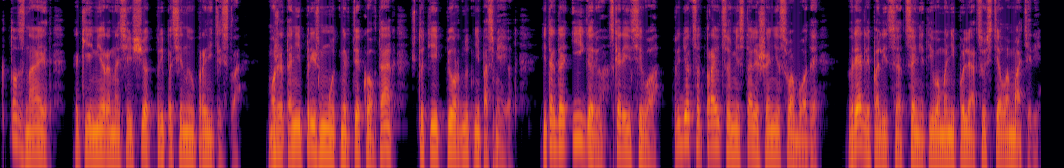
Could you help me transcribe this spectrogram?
Кто знает, какие меры на сей счет припасены у правительства. Может, они прижмут мертвяков так, что те пернуть не посмеют. И тогда Игорю, скорее всего, придется отправиться в места лишения свободы. Вряд ли полиция оценит его манипуляцию с телом матери.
